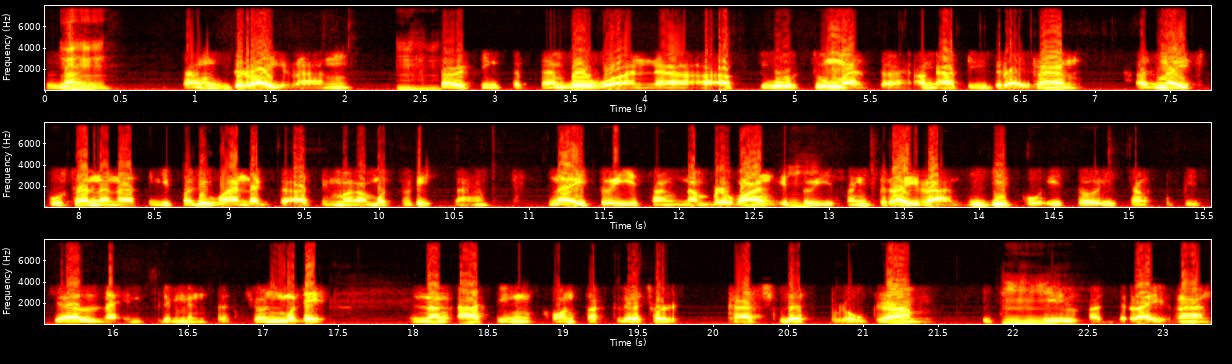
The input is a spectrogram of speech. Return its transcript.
ng mm-hmm. isang dry run mm-hmm. starting September 1 uh, up to 2 months uh, ang ating dry run. At nais po sana natin ipaliwanag sa ating mga motorista na ito ay isang number one, ito ay mm-hmm. isang dry run. Hindi po ito isang official na implementasyon muli ng ating contactless or cashless program. It's mm-hmm. still a dry run.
